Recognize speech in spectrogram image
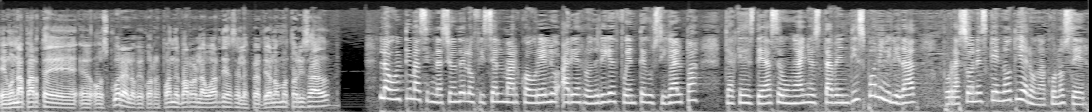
en una parte eh, oscura de lo que corresponde al barrio de La Guardia, se les perdió los motorizados. La última asignación del oficial Marco Aurelio Arias Rodríguez fue en Tegucigalpa, ya que desde hace un año estaba en disponibilidad por razones que no dieron a conocer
